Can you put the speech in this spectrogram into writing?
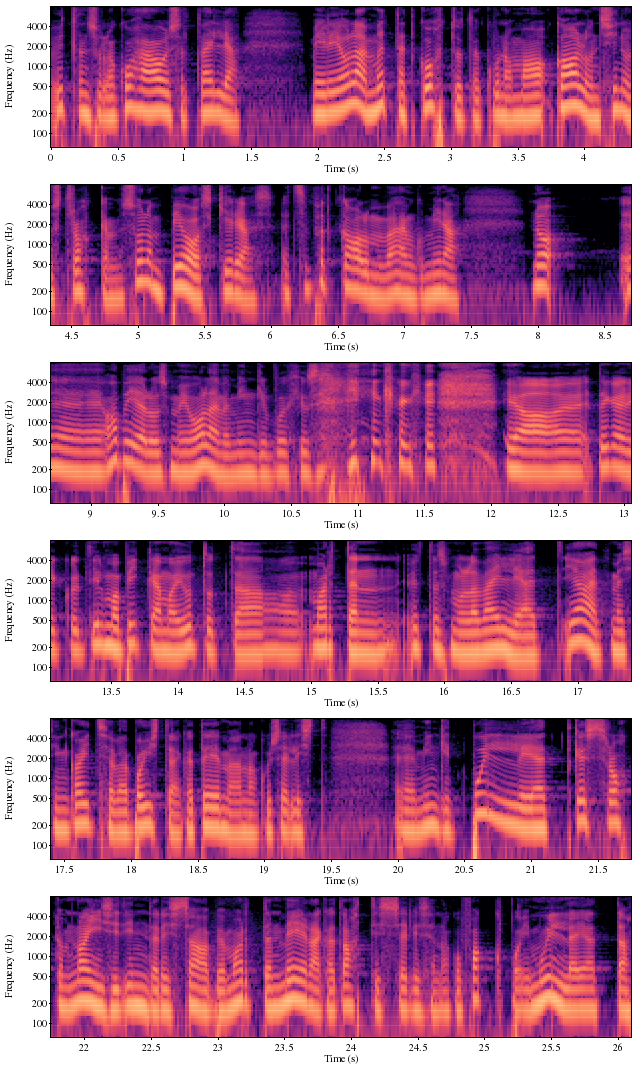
ütlen sulle kohe ausalt välja, meil ei ole mõtet kohtuda, kuna ma kaalun sinust rohkem, sul on bios kirjas, et sa pead kaaluma vähem kui mina. no abielus me ju oleme mingil põhjusel ikkagi ja tegelikult ilma pikema jututa Marten ütles mulle välja, et jaa, et me siin kaitseväe poistega teeme nagu sellist eh, mingit pulli, et kes rohkem naisi Tinderist saab ja Marten meelega tahtis sellise nagu fuckboy mulje jätta.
